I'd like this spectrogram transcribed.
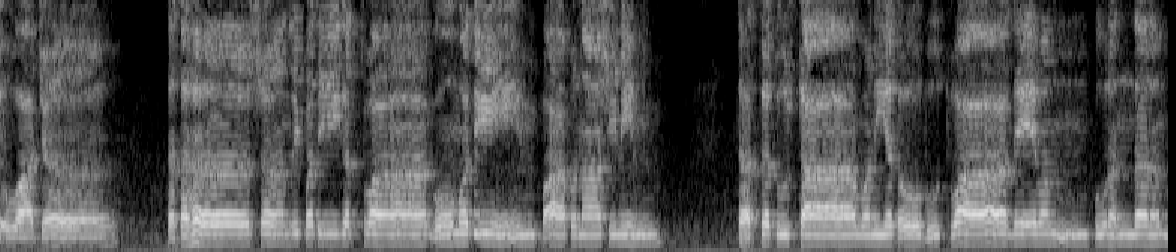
उवाच ततः स नृपति गत्वा गोमतीं पापनाशिनीं तत्र तुष्टावनियतो भूत्वा देवं पुरन्दरम्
